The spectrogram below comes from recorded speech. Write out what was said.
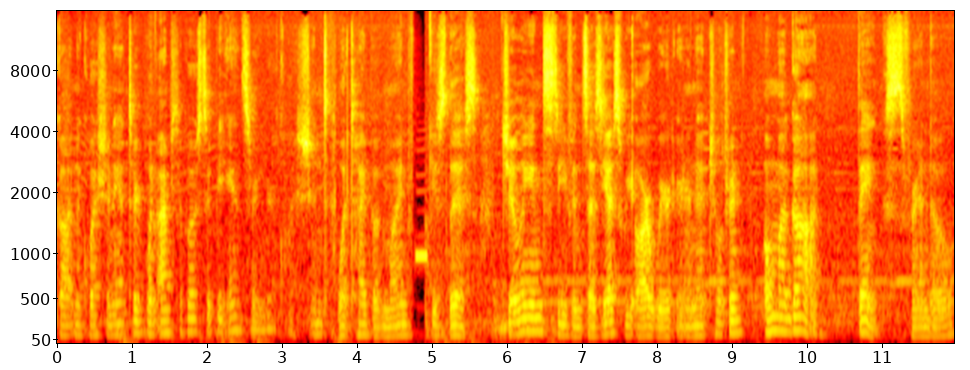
gotten a question answered when I'm supposed to be answering your questions. What type of mind is this? Jillian Stevens says, yes, we are weird internet children. Oh my god. Thanks, friendo.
